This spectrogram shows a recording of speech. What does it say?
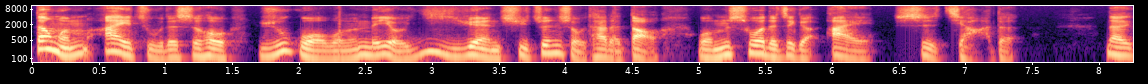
当我们爱主的时候，如果我们没有意愿去遵守他的道，我们说的这个爱是假的。那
